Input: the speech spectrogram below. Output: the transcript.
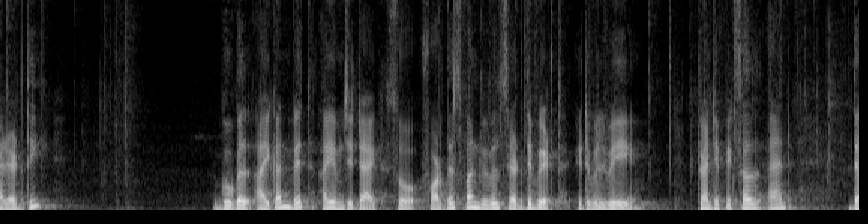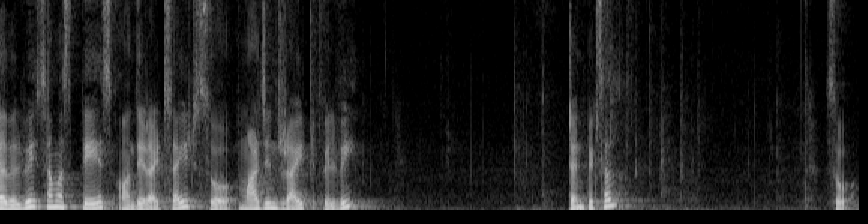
added the google icon with img tag. So for this one we will set the width. It will be 20 pixel and there will be some space on the right side. So margin right will be 10 pixel. So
